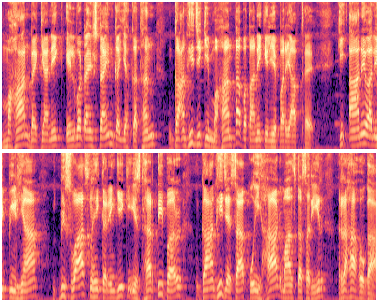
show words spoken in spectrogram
महान वैज्ञानिक एल्बर्ट आइंस्टाइन का यह कथन गांधी जी की महानता बताने के लिए पर्याप्त है कि आने वाली पीढ़ियाँ विश्वास नहीं करेंगी कि इस धरती पर गांधी जैसा कोई हार्ड मांस का शरीर रहा होगा।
